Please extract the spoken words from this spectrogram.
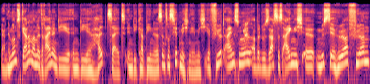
Ja, nimm uns gerne mal mit rein in die, in die Halbzeit, in die Kabine. Das interessiert mich nämlich. Ihr führt 1-0, aber du sagst es eigentlich, äh, müsst ihr höher führen.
